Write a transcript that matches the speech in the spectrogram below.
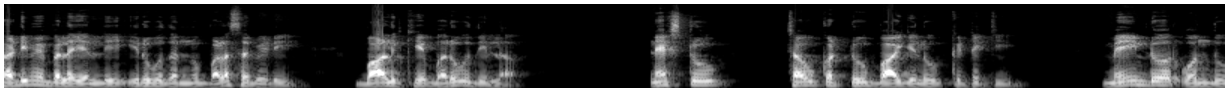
ಕಡಿಮೆ ಬೆಲೆಯಲ್ಲಿ ಇರುವುದನ್ನು ಬಳಸಬೇಡಿ. ಬಾಳಿಕೆ ಬರುವುದಿಲ್ಲ. ನೆಕ್ಸ್ಟು ಚೌಕಟ್ಟು, ಬಾಗಿಲು, ಕಿಟಕಿ. ಮೇನ್ ಡೋರ್ ಒಂದು,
